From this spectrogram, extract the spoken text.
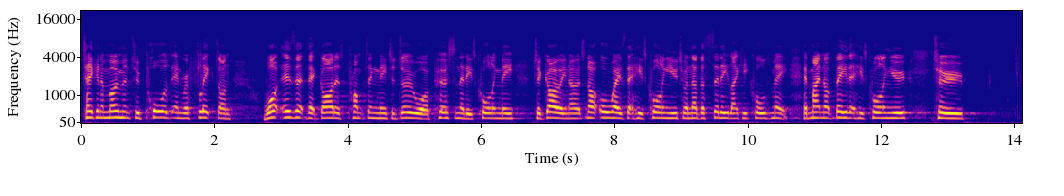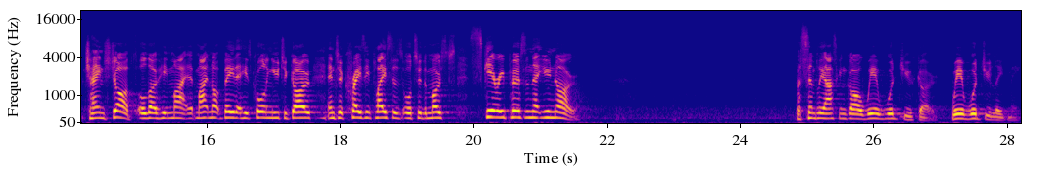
Taking a moment to pause and reflect on what is it that God is prompting me to do or a person that He's calling me to go? You know, it's not always that He's calling you to another city like He called me. It might not be that He's calling you to change jobs, although He might. It might not be that He's calling you to go into crazy places or to the most scary person that you know. But simply asking God, where would you go? Where would you lead me?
